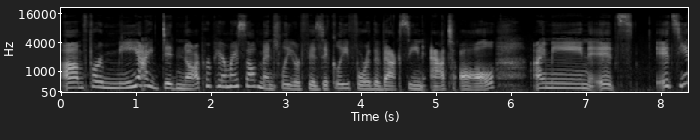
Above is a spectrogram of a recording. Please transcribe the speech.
Um, for me, I did not prepare myself mentally or physically for the vaccine at all. I mean, it's it's you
